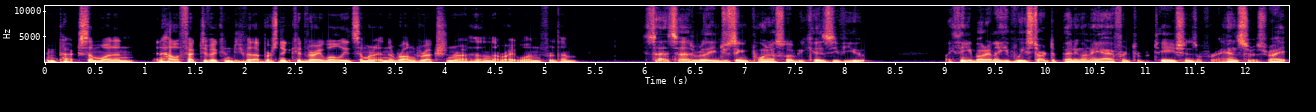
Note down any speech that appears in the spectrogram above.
impact someone and, and how effective it can be for that person. It could very well lead someone in the wrong direction rather than the right one for them. So that's a really interesting point also because if you like think about it, like if we start depending on AI for interpretations or for answers, right?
